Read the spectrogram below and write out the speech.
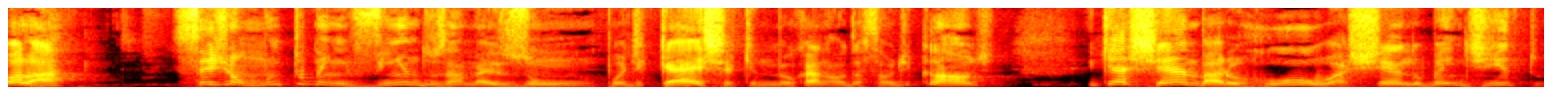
Olá, sejam muito bem-vindos a mais um podcast aqui no meu canal da SoundCloud e que Hashem Baruhu, Hashem o Bendito,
